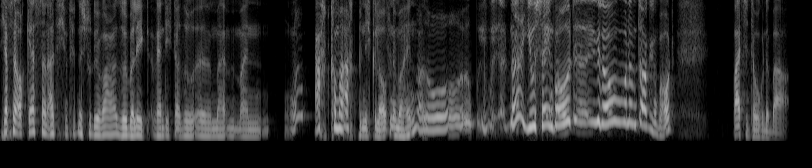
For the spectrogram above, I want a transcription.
Ich habe es ja auch gestern, als ich im Fitnessstudio war, so überlegt, während ich da so äh, mit meinen ja, 8,8 bin ich gelaufen immerhin. Also, ne, Usain Bolt, äh, you know what I'm talking about. What you talking about?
